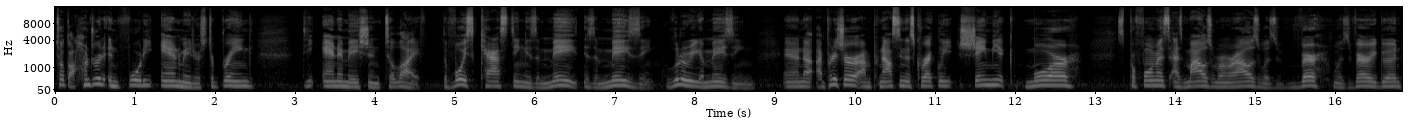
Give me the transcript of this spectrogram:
took 140 animators to bring the animation to life. The voice casting is ama- is amazing, literally amazing. And uh, I'm pretty sure I'm pronouncing this correctly. Shameik Moore's performance as Miles Morales was very was very good,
